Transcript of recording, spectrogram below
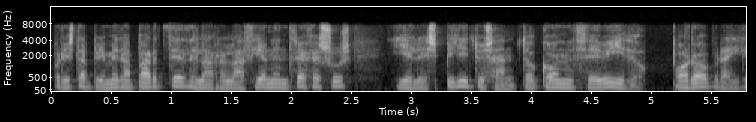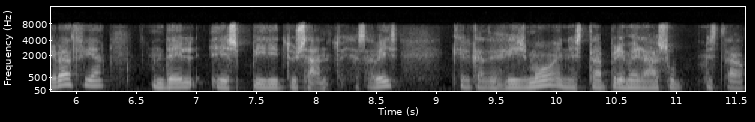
por esta primera parte de la relación entre Jesús y el Espíritu Santo, concebido por obra y gracia del Espíritu Santo. Ya sabéis el catecismo en esta primera, esta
